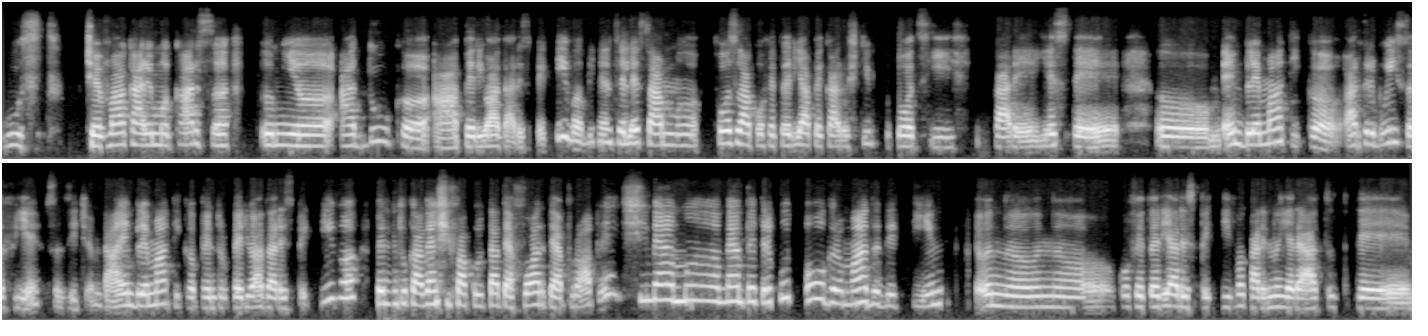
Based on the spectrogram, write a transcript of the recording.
gust ceva care măcar să îmi uh, aducă a perioada respectivă. Bineînțeles, am uh, fost la cofetăria pe care o știm cu toții, care este uh, emblematică, ar trebui să fie, să zicem, da, emblematică pentru perioada respectivă, pentru că aveam și facultatea foarte aproape și mi-am, uh, mi-am petrecut o grămadă de timp în, în cofetăria respectivă, care nu era atât de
